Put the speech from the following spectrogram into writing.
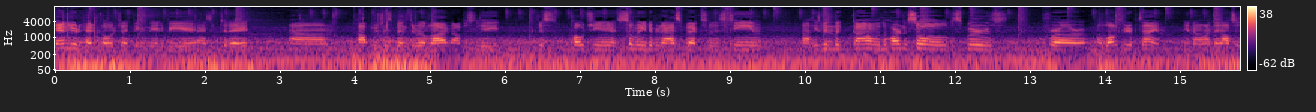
tenured head coach, I think, in the NBA as of today. Um, Popovich has been through a lot, obviously, just coaching so many different aspects with his team. Uh, he's been the kind of the heart and soul of the Spurs for a, a long period of time, you know, and then also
